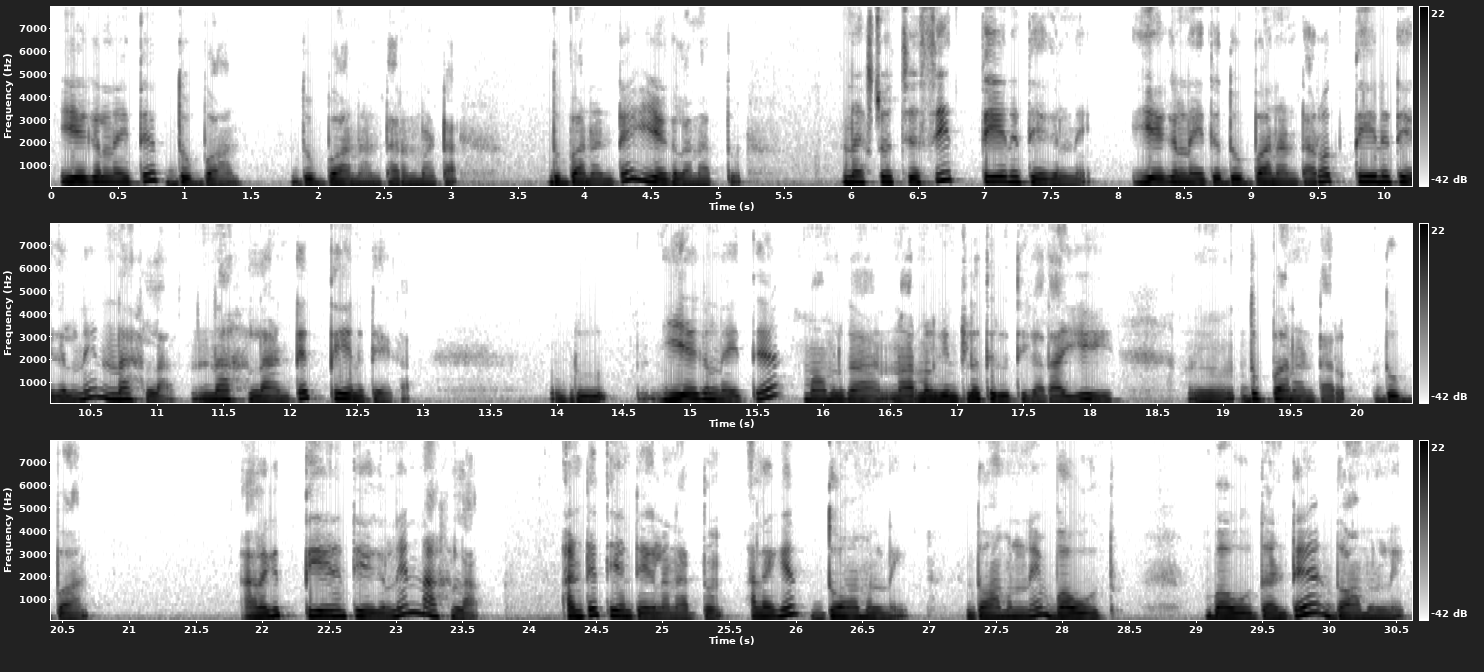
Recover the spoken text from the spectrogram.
ఈగల్ని అయితే దుబ్బాన్ దుబ్బాన్ అంటారనమాట దుబ్బాన్ అంటే ఈగలని అర్థం. నెక్స్ట్ వచ్చేసి తేనెటీగల్ని ఈగల్ని అయితే అని అంటారో తేనెటీగల్ని నహ్ల. నహ్ల అంటే తేనెటీగ ఇప్పుడు ఈగల్ని అయితే మామూలుగా నార్మల్గా ఇంట్లో తిరుగుతాయి కదా అవి దుబ్బాన్ అంటారు. దుబ్బాన్ అలాగే తేనెటీగల్ని నహ్ల. అంటే తేనెటీగలు అని అర్థం. అలాగే దోమల్ని. దోమల్ని బౌద్. బౌద్ అంటే దోమల్ని.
